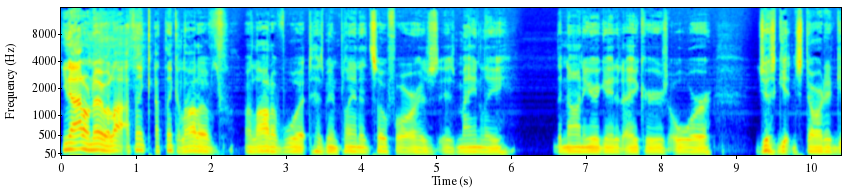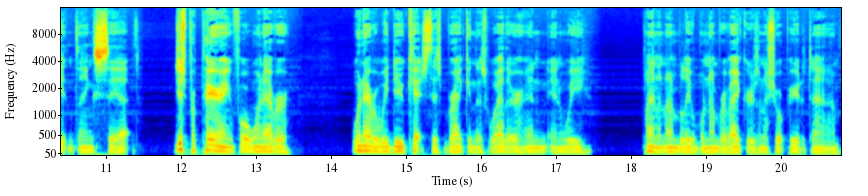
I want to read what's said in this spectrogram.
You know, I don't know a lot. I think I think a lot of a lot of what has been planted so far is is mainly the non-irrigated acres or just getting started, getting things set, just preparing for whenever whenever we do catch this break in this weather and and we plant an unbelievable number of acres in a short period of time.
